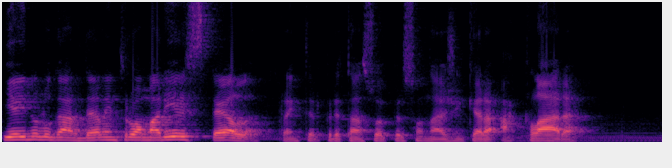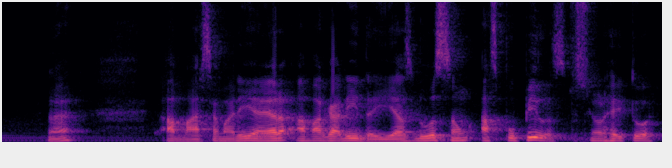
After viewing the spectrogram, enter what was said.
E aí no lugar dela entrou a Maria Estela para interpretar a sua personagem, que era a Clara. Né? A Márcia Maria era a Margarida, e as duas são as pupilas do senhor reitor,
